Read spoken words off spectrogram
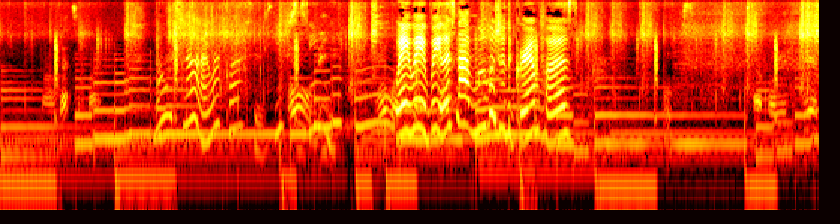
No, that's a lie. Glasses. You've seen wait. it. Whoa, whoa. Wait, wait. Let's not move into the grandpas. Oops. I already did.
